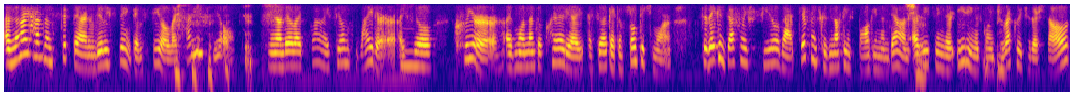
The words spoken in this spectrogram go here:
And then I have them sit there and really think and feel like, how do you feel? you know, they're like, wow, I feel lighter. I mm. feel clearer. I have more mental clarity. I, I feel like I can focus more. So they can definitely feel that difference because nothing's bogging them down. Sure. Everything they're eating is going directly to their cells.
